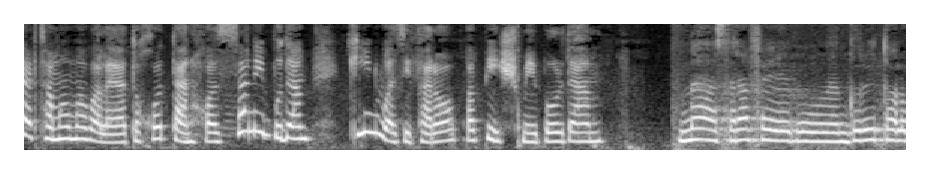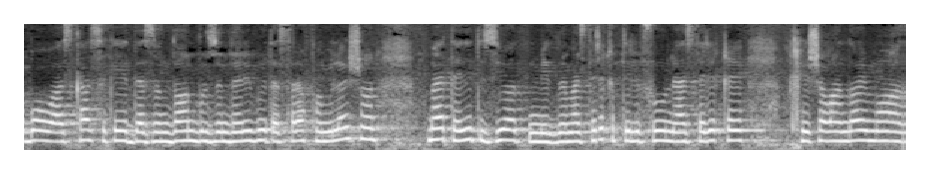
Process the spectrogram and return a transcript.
در تمام ولایت خود تنها زنی بودم که این وظیفه را به پیش می بردم من از طرف گروه طالبا و از کسی که در زندان بود زندانی بود از طرف فامیلشان من تهدید زیاد میدم از طریق تلفن از طریق خویشاوندای ما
